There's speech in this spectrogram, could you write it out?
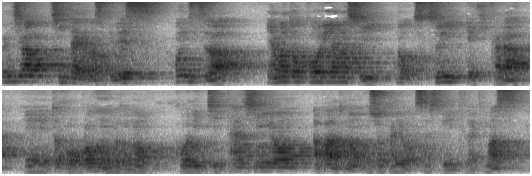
こんにちは、賃貸のまさきです。本日は大和郡山市の筒井駅から、えー徒歩5分ほどの好立地単身用アパートのご紹介をさせていただきます。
